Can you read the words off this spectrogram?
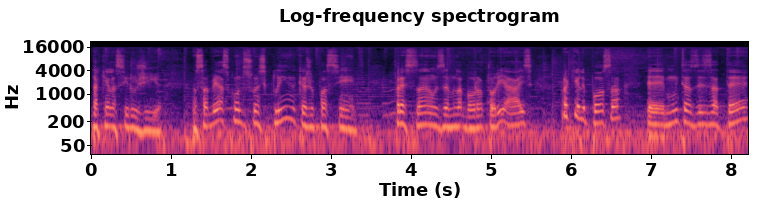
daquela cirurgia. Saber as condições clínicas do paciente, pressão, exames laboratoriais, para que ele possa, é, muitas vezes até,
